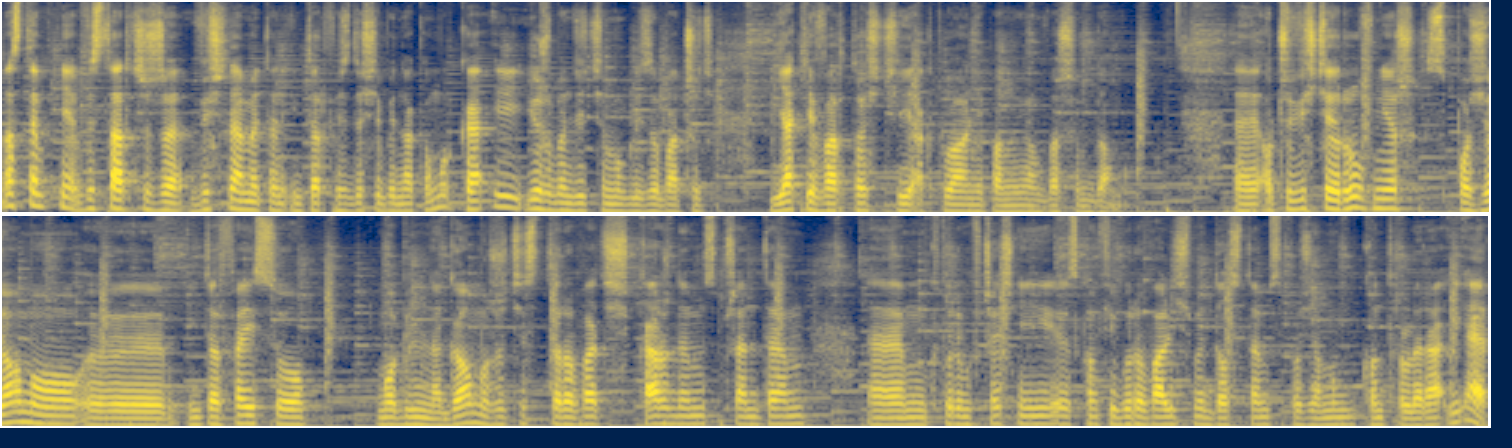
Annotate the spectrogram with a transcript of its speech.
Następnie wystarczy, że wyślemy ten interfejs do siebie na komórkę i już będziecie mogli zobaczyć, jakie wartości aktualnie panują w Waszym domu. E, oczywiście również z poziomu e, interfejsu mobilnego możecie sterować każdym sprzętem, którym wcześniej skonfigurowaliśmy dostęp z poziomu kontrolera IR.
